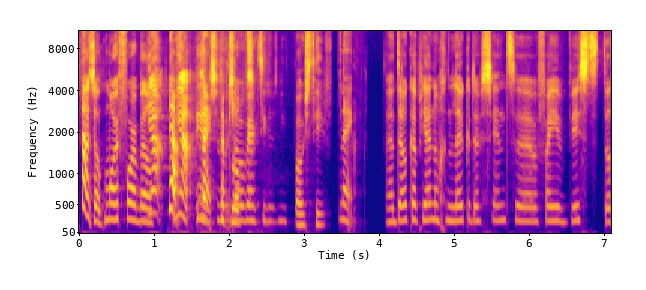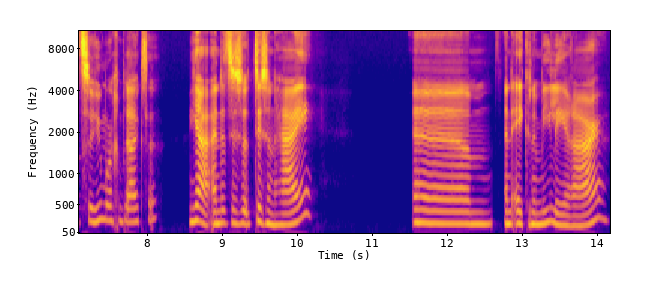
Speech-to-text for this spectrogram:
dat is ook een mooi voorbeeld. Ja, ja, ja, nee, zo, dat zo klopt. werkt hij dus niet positief. Nee. Delke, heb jij nog een leuke docent eh, waarvan je wist dat ze humor gebruikte? Ja, en het is, het is een hij. Ehm, een economieleraar.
